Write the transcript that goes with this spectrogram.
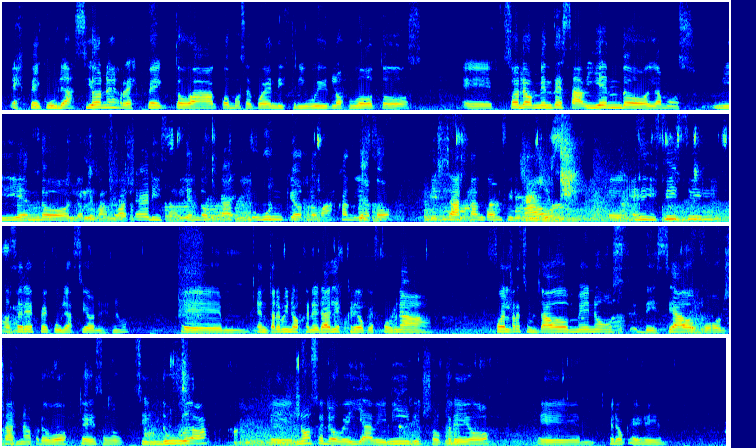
especulaciones respecto a cómo se pueden distribuir los votos, eh, solamente sabiendo, digamos, midiendo lo que pasó ayer y sabiendo que hay un que otro más candidato que ya están confirmados, eh, es difícil hacer especulaciones, ¿no? Eh, en términos generales creo que fue una fue el resultado menos deseado por Jasna Probostes, sin duda. Eh, no se lo veía venir, yo creo. Eh, creo que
